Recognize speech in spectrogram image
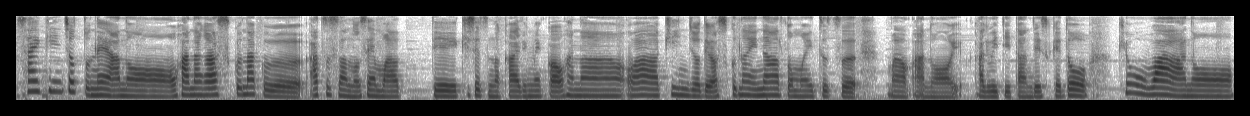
最近ちょっとねあのお花が少なく暑さのせいもあって季節の変わり目かお花は近所では少ないなと思いつつ、まあ、あの歩いていたんですけど今日はあの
